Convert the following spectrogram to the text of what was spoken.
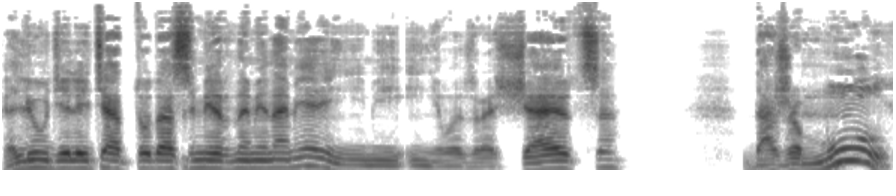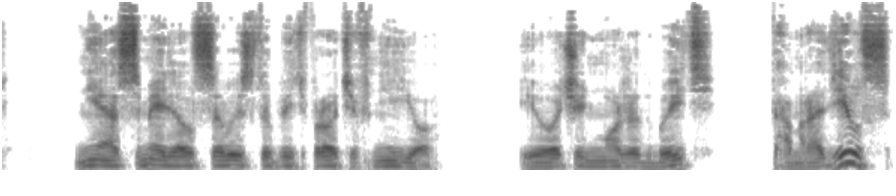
Люди летят туда с мирными намерениями и не возвращаются. Даже мул не осмелился выступить против нее, и, очень может быть, там родился.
